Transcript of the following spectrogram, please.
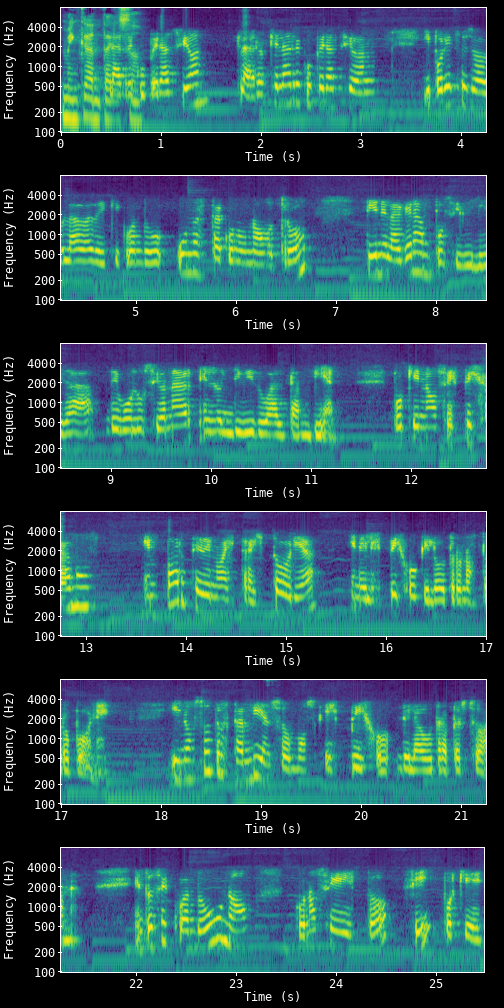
Me encanta la recuperación, claro, es que la recuperación, y por eso yo hablaba de que cuando uno está con un otro, tiene la gran posibilidad de evolucionar en lo individual también. porque nos espejamos en parte de nuestra historia en el espejo que el otro nos propone. Y nosotros también somos espejo de la otra persona. Entonces cuando uno conoce esto, ¿sí? Porque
